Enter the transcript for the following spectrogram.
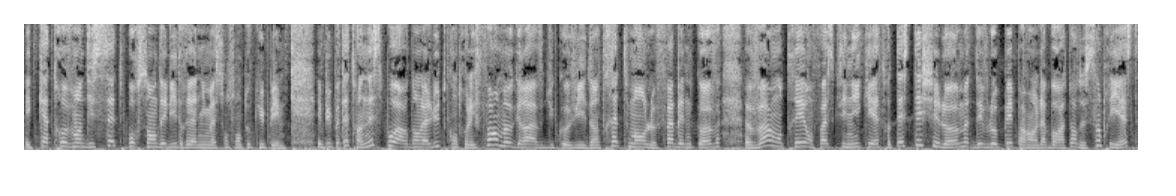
et 97% des lits de réanimation sont occupés. Et puis peut-être un espoir dans la lutte contre les formes graves du Covid. Un traitement, le Fabenkov, va entrer en phase clinique et être testé chez l'homme, développé par un laboratoire de Saint-Priest.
